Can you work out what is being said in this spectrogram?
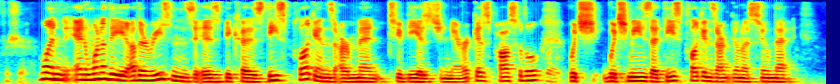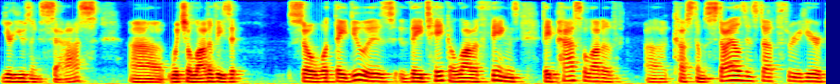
for sure. One and one of the other reasons is because these plugins are meant to be as generic as possible, Right. which which means that these plugins aren't going to assume that you're using Sass, uh, which a lot of these. So what they do is they take a lot of things, they pass a lot of uh, custom styles and stuff through here,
